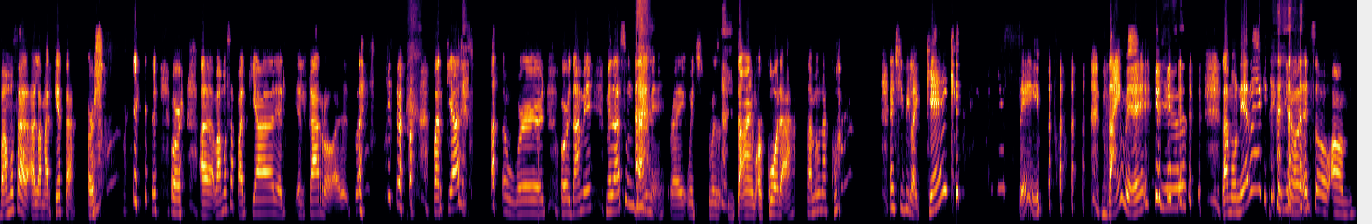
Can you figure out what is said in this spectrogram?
vamos a, a la marqueta or or uh, vamos a parquear el, el carro. Parquear is not a word. Or dame, me das un dime, right? Which was dime or cora dame una cora. And she'd be like, ¿qué? ¿Qué you saying? Dime. Yeah. La moneda, you know, and so um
